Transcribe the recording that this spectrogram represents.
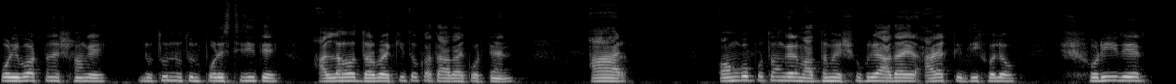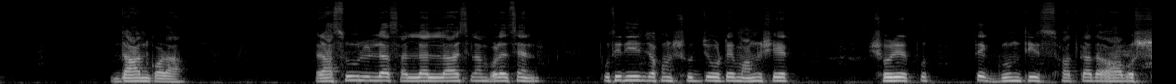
পরিবর্তনের সঙ্গে নতুন নতুন পরিস্থিতিতে আল্লাহর দরবারে কৃতজ্ঞতা আদায় করতেন। আর অঙ্গ প্রত্যঙ্গের মাধ্যমে সুক্রিয়া আদায়ের আরেকটি দিক হলো শরীরের দান করা। রাসুল্লাহ সাল্লাহ ইসলাম বলেছেন, প্রতিদিন যখন সূর্য ওঠে, মানুষের শরীরের প্রত্যেক গ্রন্থির সৎকা দেওয়া অবশ্য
